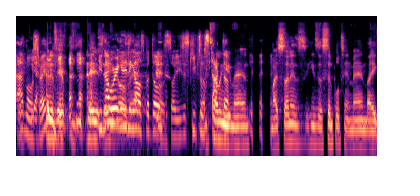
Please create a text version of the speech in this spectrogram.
Yeah. Atmos, Yeah. right? It is- there- He's not wearing go, anything man. else but those, so he just keeps them I'm stacked telling up. you, man. My son is he's a simpleton, man. Like,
